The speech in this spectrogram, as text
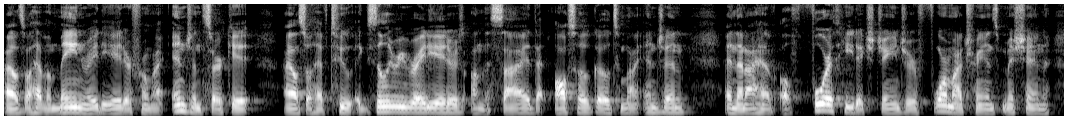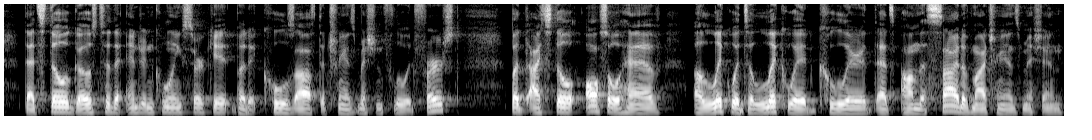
I also have a main radiator for my engine circuit. I also have two auxiliary radiators on the side that also go to my engine. And then I have a fourth heat exchanger for my transmission that still goes to the engine cooling circuit, but it cools off the transmission fluid first. But I still also have a liquid to liquid cooler that's on the side of my transmission.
